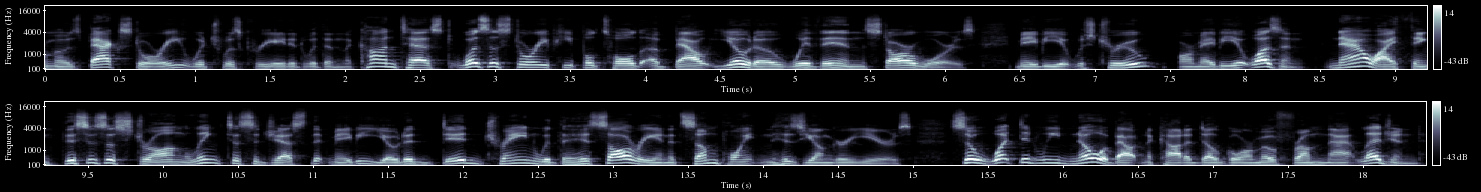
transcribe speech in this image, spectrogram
Gormo's backstory, which was created within the contest, was a story people told about Yoda within Star Wars. Maybe it was true, or maybe it wasn't. Now I think this is a strong link to suggest that maybe Yoda did train with the Hysalrian at some point in his younger years. So what did we know about N'Kata Del Gormo from that legend?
